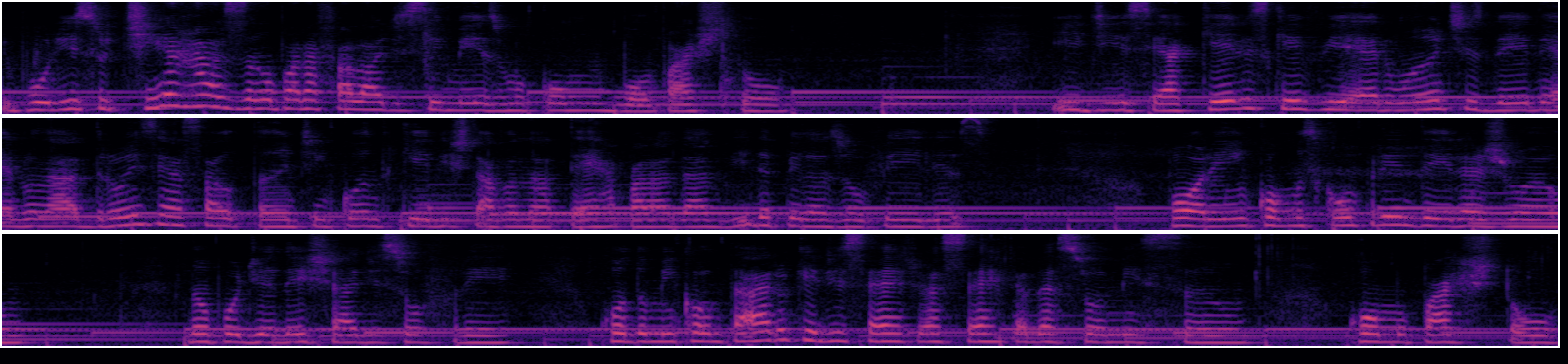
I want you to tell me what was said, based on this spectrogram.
e por isso tinha razão para falar de si mesmo como um bom pastor e disse: Aqueles que vieram antes dele eram ladrões e assaltantes, enquanto que ele estava na terra para dar vida pelas ovelhas. Porém, como compreendera João, não podia deixar de sofrer. Quando me contaram o que disseste acerca da sua missão como pastor,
